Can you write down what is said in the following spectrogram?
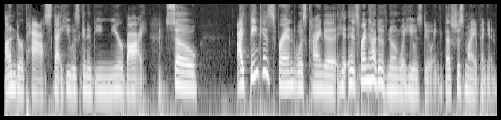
underpass that he was going to be nearby. So I think his friend was kind of, his friend had to have known what he was doing. That's just my opinion.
